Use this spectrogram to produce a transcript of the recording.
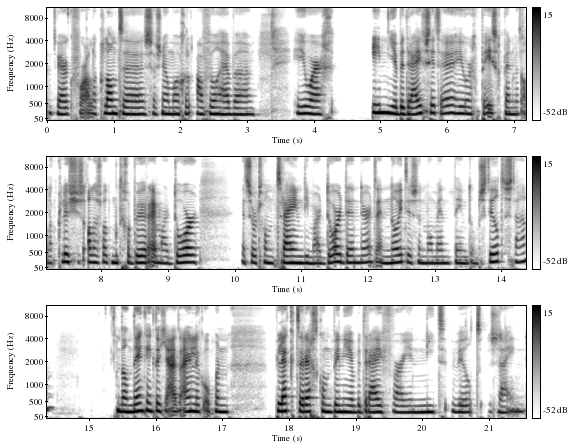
het werk voor alle klanten zo snel mogelijk af wil hebben. Heel erg in je bedrijf zitten. Heel erg bezig bent met alle klusjes, alles wat moet gebeuren. En maar door het soort van trein die maar doordendert. En nooit eens een moment neemt om stil te staan. Dan denk ik dat je uiteindelijk op een plek terechtkomt binnen je bedrijf waar je niet wilt zijn.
